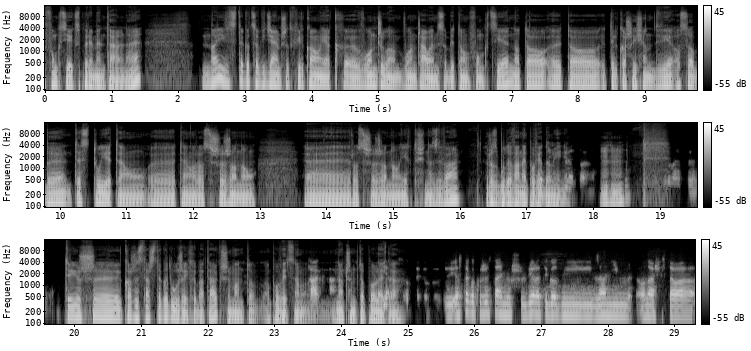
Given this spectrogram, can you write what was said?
funkcje eksperymentalne. No i z tego, co widziałem przed chwilką, jak e, włączyłem, włączałem sobie tą funkcję, no to, e, to tylko 62 osoby testuje tę, e, tę rozszerzoną, rozszerzoną, jak to się nazywa? Rozbudowane powiadomienia. Mhm. Ty już korzystasz z tego dłużej chyba, tak, Szymon? To opowiedz nam, tak, tak. na czym to polega. Ja z, tego, ja z tego korzystałem już wiele tygodni, zanim ona się stała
